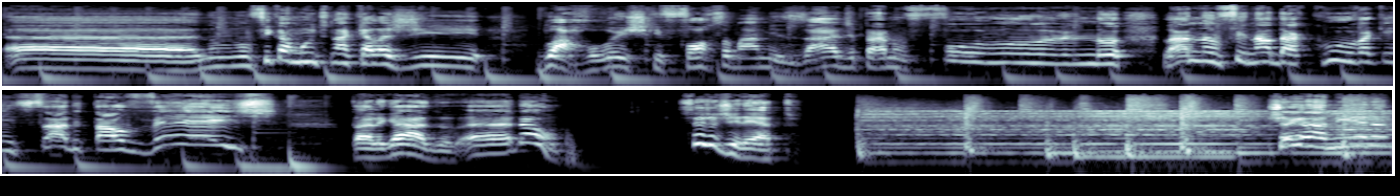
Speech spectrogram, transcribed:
Uh, não, não fica muito naquelas de do arroz que força uma amizade para no fundo, lá no final da curva, quem sabe, talvez, tá ligado? É, não, seja direto. Chega na mina,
